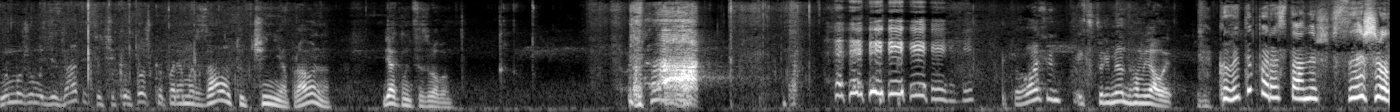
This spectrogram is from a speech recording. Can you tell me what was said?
Ми можемо дізнатися, чи картошка перемерзала тут чи ні, правильно? Як ми це зробимо? Согласен? Експеримент гамлявий. Коли ти перестанеш все, що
